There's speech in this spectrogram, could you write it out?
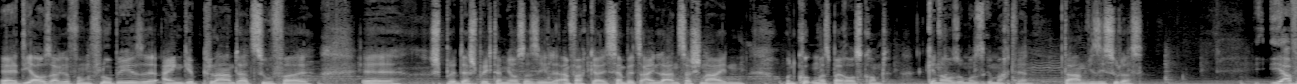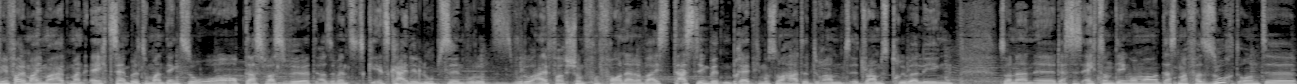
Äh, die Aussage vom Flo Bese, ein geplanter Zufall. Äh, da spricht er mir aus der Seele. Einfach geil. Samples einladen, zerschneiden und gucken, was bei rauskommt. Genauso muss es gemacht werden. Dan, wie siehst du das? Ja, auf jeden Fall. Manchmal hat man echt Samples, wo man denkt so, oh, ob das was wird. Also wenn es jetzt keine Loops sind, wo du, wo du einfach schon von vornherein weißt, das Ding wird ein Brett, ich muss nur harte Drums, äh, Drums drüber legen, sondern äh, das ist echt so ein Ding, wo man das mal versucht und äh,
